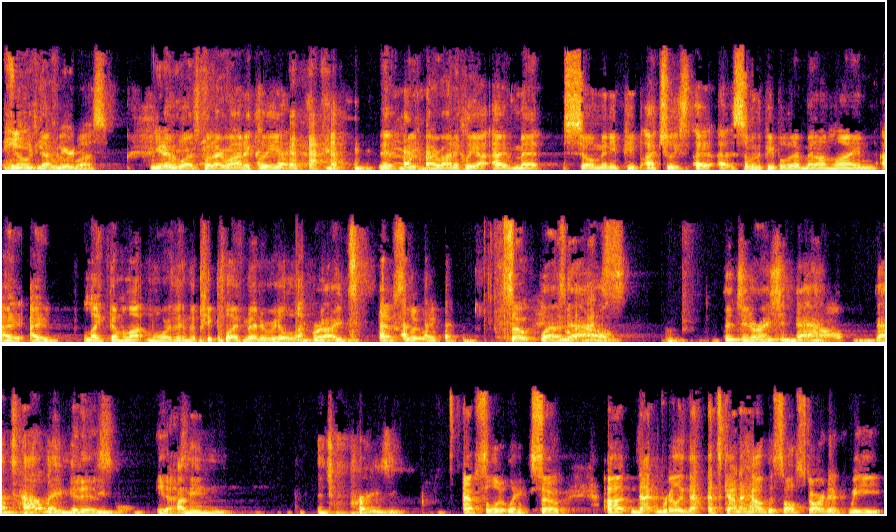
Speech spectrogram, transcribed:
he, no, it definitely weird. was. You know, It was, but ironically, ironically, I, I've met so many people. Actually, I, I, some of the people that I've met online, I, I like them a lot more than the people I've met in real life. right. absolutely. So Well, so now that's- the generation now, that's how they meet It is. people. Yeah. I mean, it's crazy. Absolutely. So uh, that really that's kind of how this all started. We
